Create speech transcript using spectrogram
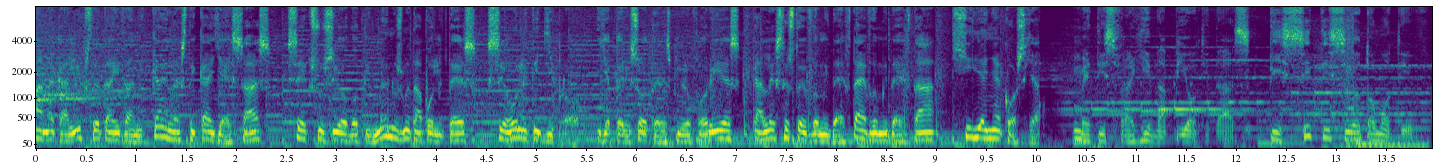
Ανακαλύψτε τα ιδανικά ελαστικά για εσάς σε εξουσιοδοτημένους μεταπολιτές σε όλη την Κύπρο. Για περισσότερες πληροφορίες καλέστε στο 7777 1900. Με τη σφραγίδα ποιότητας τη CTC Automotive.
